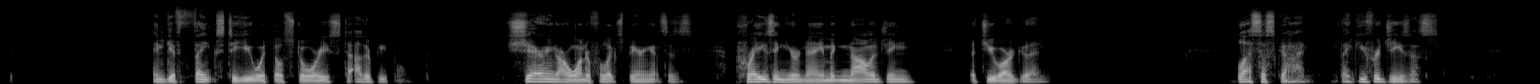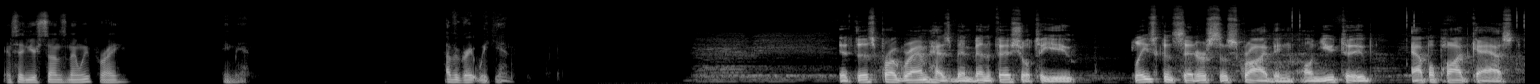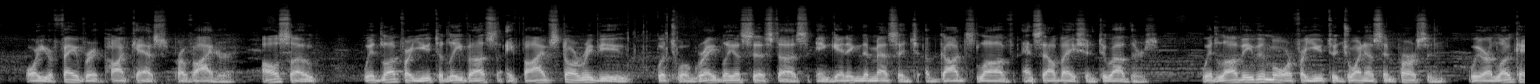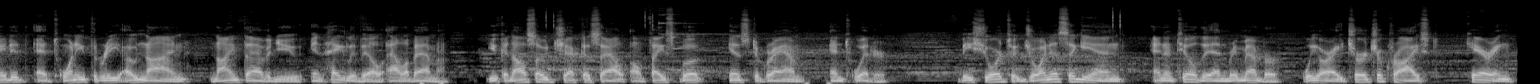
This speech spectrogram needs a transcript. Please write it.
and give thanks to you with those stories to other people. Sharing our wonderful experiences, praising your name, acknowledging that you are good. Bless us, God. Thank you for Jesus. And it's in your son's name we pray. Amen. Have a great weekend. If this program has been beneficial to you, please consider subscribing on YouTube, Apple Podcast, or your favorite podcast provider. Also, we'd love for you to leave us a five star review, which will greatly assist us in getting the message of God's love and salvation to others. We'd love even more for you to join us in person. We are located at 2309 9th Avenue in Haleyville, Alabama. You can also check us out on Facebook, Instagram, and Twitter. Be sure to join us again, and until then, remember, we are a Church of Christ caring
